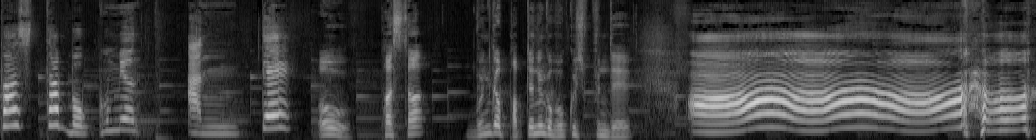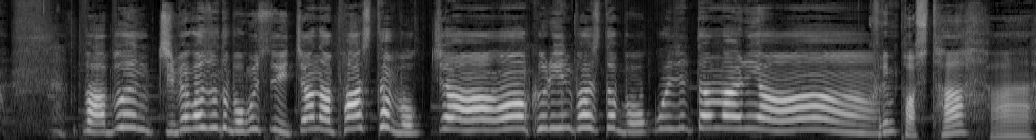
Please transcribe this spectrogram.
파스타 먹으면 안 돼? 어우 파스타? 뭔가 밥 되는 거 먹고 싶은데. 아, 밥은 집에 가서도 먹을 수 있잖아. 파스타 먹자. 어, 그린 파스타 먹고 싶단 말이야. 크림 파스타? 아,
